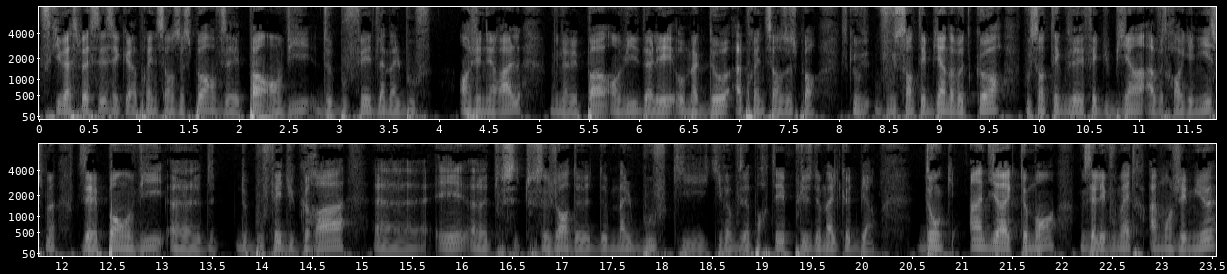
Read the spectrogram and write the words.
Ce qui va se passer, c'est qu'après une séance de sport, vous n'avez pas envie de bouffer de la malbouffe. En général, vous n'avez pas envie d'aller au McDo après une séance de sport. Parce que vous vous sentez bien dans votre corps, vous sentez que vous avez fait du bien à votre organisme, vous n'avez pas envie euh, de, bouffer du gras euh, et euh, tout, ce, genre de, de malbouffe qui, qui va vous apporter plus de mal que de bien. Donc indirectement, vous allez vous mettre à manger mieux.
